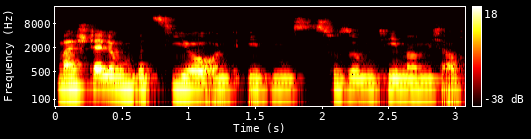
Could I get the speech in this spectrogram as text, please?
mal Stellung beziehe und eben zu so einem Thema mich auch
